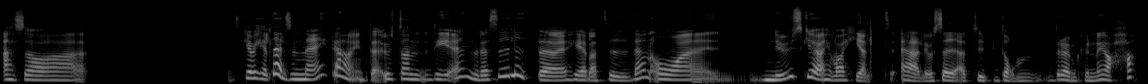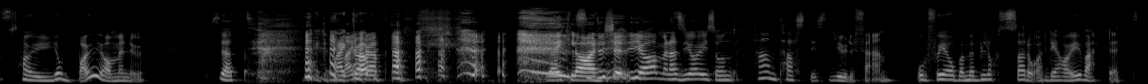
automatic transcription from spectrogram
Alltså, ska jag vara helt ärlig så nej det har jag inte. Utan det ändrar sig lite hela tiden och nu ska jag vara helt ärlig och säga att typ de drömkunder jag haft har ju, jobbar ju jag med nu. Så att... Mic drop. Jag är klar. Så ja men alltså jag är ju sån fantastisk julfan. Och få jobba med Blossa då, det har ju varit ett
